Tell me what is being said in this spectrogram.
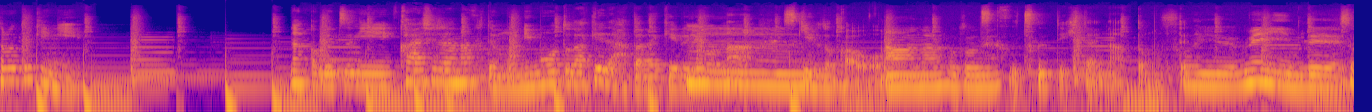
その時になんか別に会社じゃなくてもリモートだけで働けるようなスキルとかをああなるほどね。作作っていきたいなと思って。そういうメインで過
